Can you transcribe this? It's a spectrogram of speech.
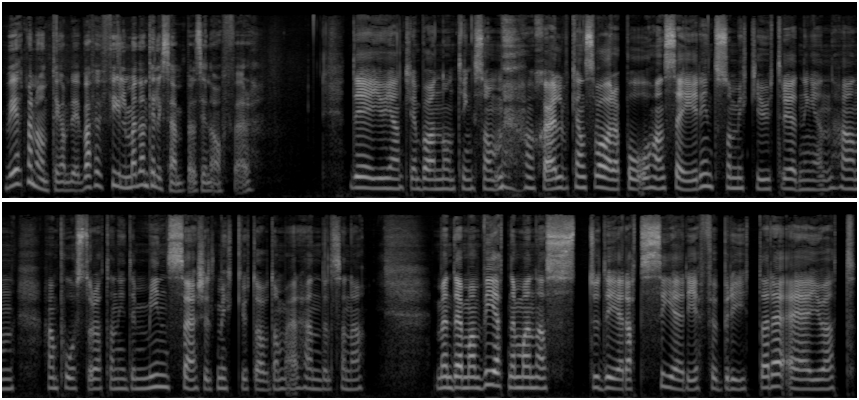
Vet man någonting om det? Varför filmade han till exempel sina offer? Det är ju egentligen bara någonting som han själv kan svara på och han säger inte så mycket i utredningen. Han, han påstår att han inte minns särskilt mycket av de här händelserna. Men det man vet när man har studerat serieförbrytare är ju att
